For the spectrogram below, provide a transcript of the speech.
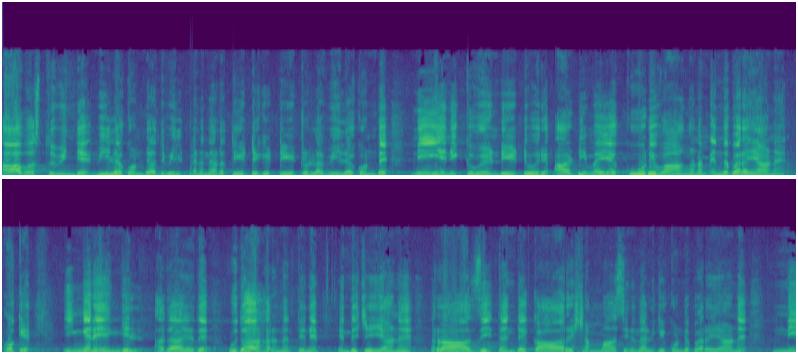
ആ വസ്തുവിന്റെ വില കൊണ്ട് അത് വിൽപ്പന നടത്തിയിട്ട് കിട്ടിയിട്ടുള്ള വില കൊണ്ട് നീ എനിക്ക് വേണ്ടിയിട്ട് ഒരു അടിമയെ കൂടി വാങ്ങണം എന്ന് പറയാണ്. ഓക്കെ. ഇങ്ങനെയെങ്കിൽ അതായത് ഉദാഹരണത്തിന് എന്ത് ചെയ്യാണ്? റാസി തന്റെ കാറ് ഷമ്മാസിന് നൽകിക്കൊണ്ട് പറയാണ് നീ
